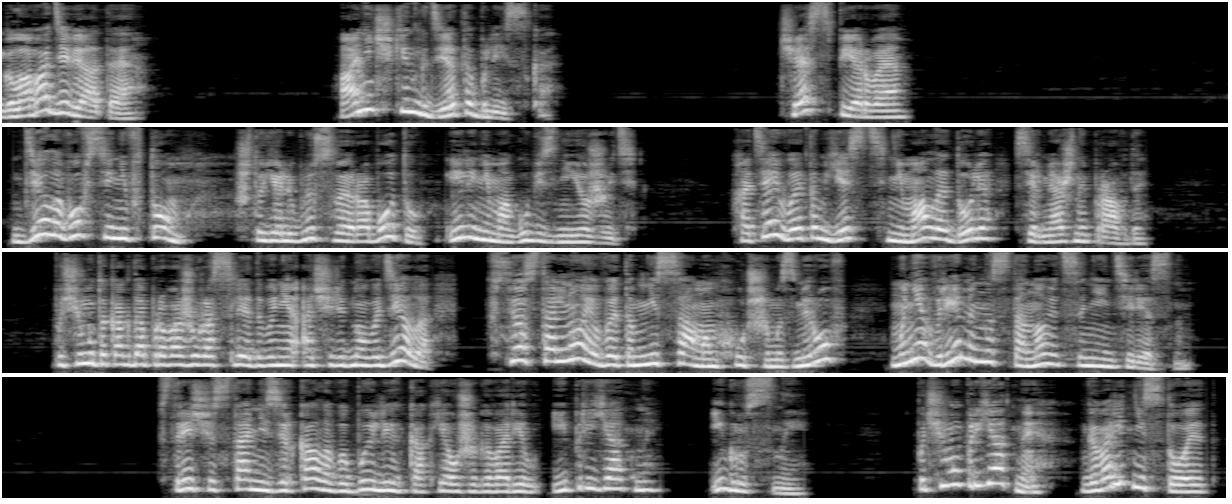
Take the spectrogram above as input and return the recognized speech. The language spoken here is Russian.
Глава девятая. Анечкин где-то близко. Часть первая. Дело вовсе не в том, что я люблю свою работу или не могу без нее жить. Хотя и в этом есть немалая доля сермяжной правды. Почему-то, когда провожу расследование очередного дела, все остальное в этом не самом худшем из миров мне временно становится неинтересным. Встречи с Таней Зеркаловой были, как я уже говорил, и приятны, и грустны. Почему приятны? Говорить не стоит.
